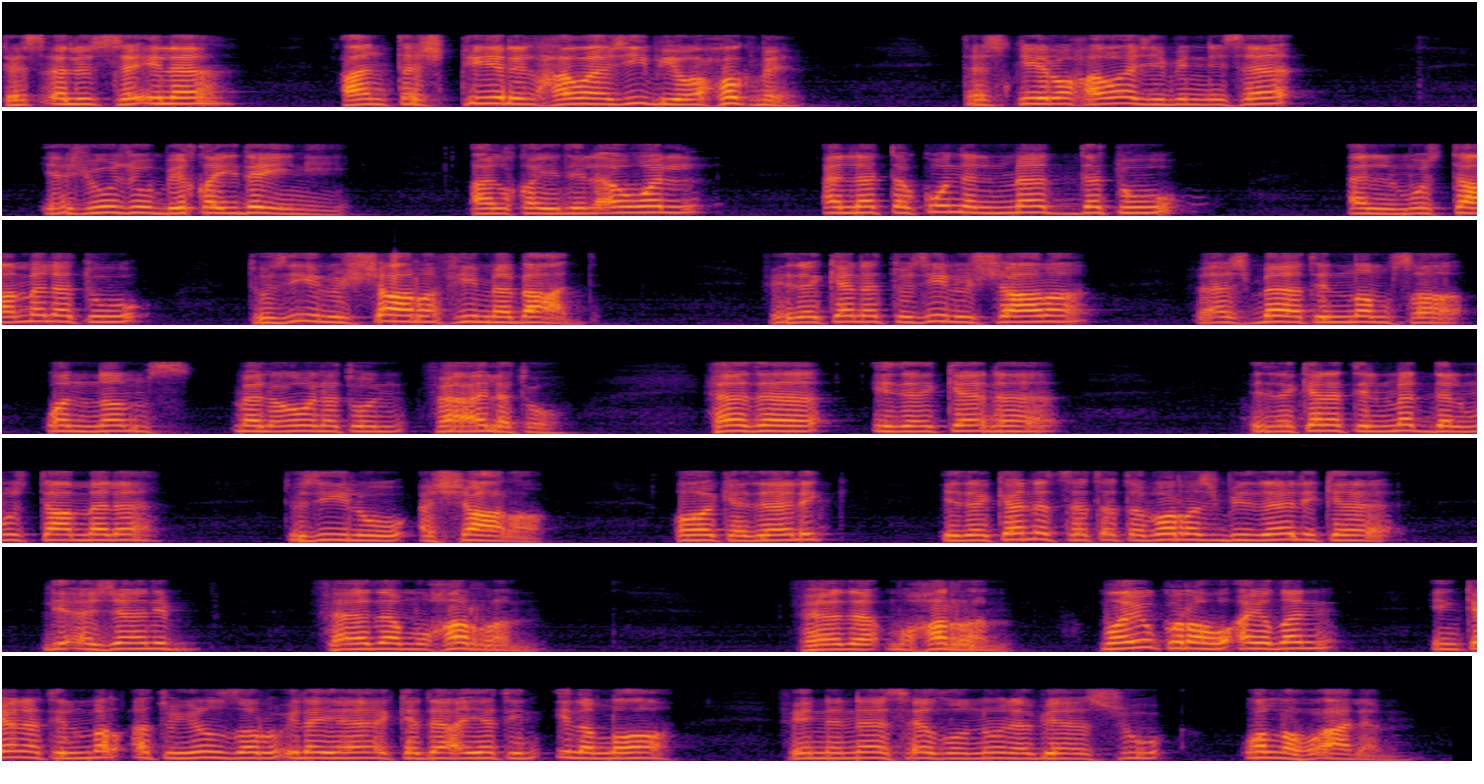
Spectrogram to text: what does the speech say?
تسأل السائلة عن تشقير الحواجب وحكمه. تشقير حواجب النساء يجوز بقيدين. القيد الأول ألا تكون المادة المستعملة تزيل الشعر فيما بعد. فإذا كانت تزيل الشعر فأشبهت النمص والنمص ملعونة فاعلته. هذا إذا كان إذا كانت المادة المستعملة تزيل الشعر. وكذلك إذا كانت ستتبرج بذلك لأجانب فهذا محرم. فهذا محرم. ويكره أيضا إن كانت المرأة ينظر إليها كداعية إلى الله فإن الناس يظنون بها السوء. والله أعلم.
